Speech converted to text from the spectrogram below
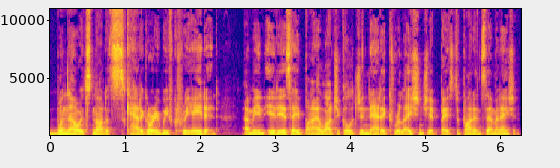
Well, no, it's not a category we've created. I mean, it is a biological genetic relationship based upon insemination.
